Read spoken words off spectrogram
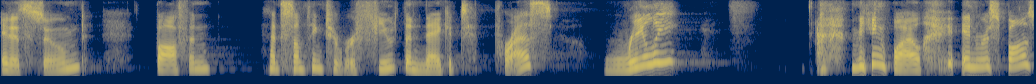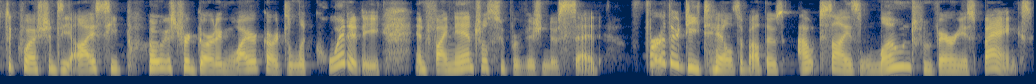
It assumed BaFin had something to refute the negative press? Really? Meanwhile, in response to questions the IC posed regarding Wirecard's liquidity and financial supervision have said, further details about those outsized loans from various banks.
